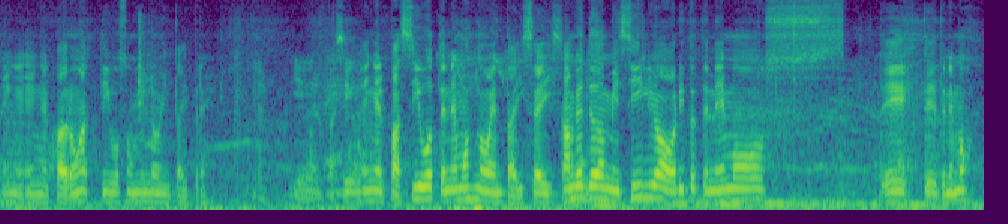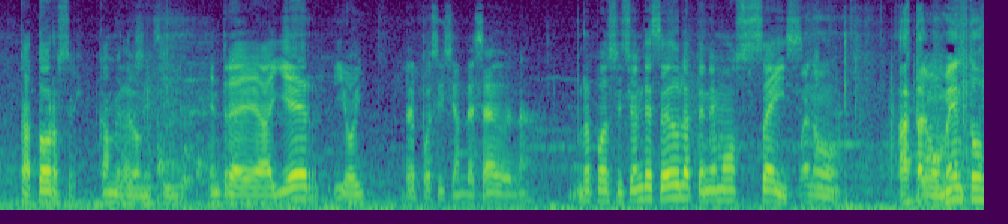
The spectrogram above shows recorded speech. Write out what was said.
En, en el padrón activo son 1093. ¿Y en el pasivo? En el pasivo tenemos 96. Cambios de domicilio, ahorita tenemos este tenemos 14 cambios de domicilio entre ayer y hoy. Reposición de cédula. Reposición de cédula tenemos 6. Bueno, hasta el momento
